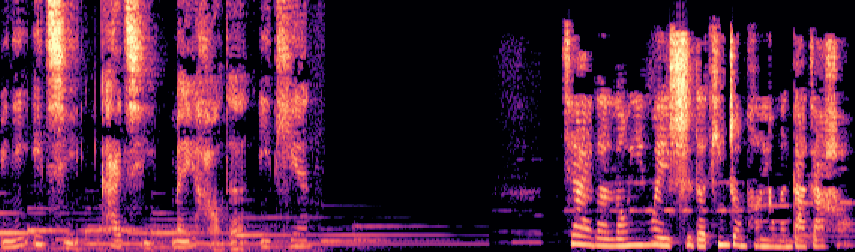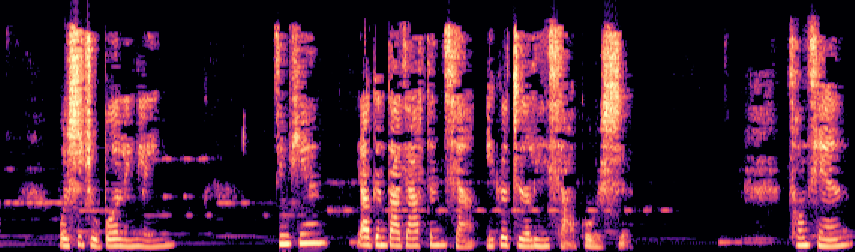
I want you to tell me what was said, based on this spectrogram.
与您一起开启美好的一天。亲爱的龙吟卫视的听众朋友们，大家好，我是主播玲玲。今天要跟大家分享一个哲理小故事。从前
